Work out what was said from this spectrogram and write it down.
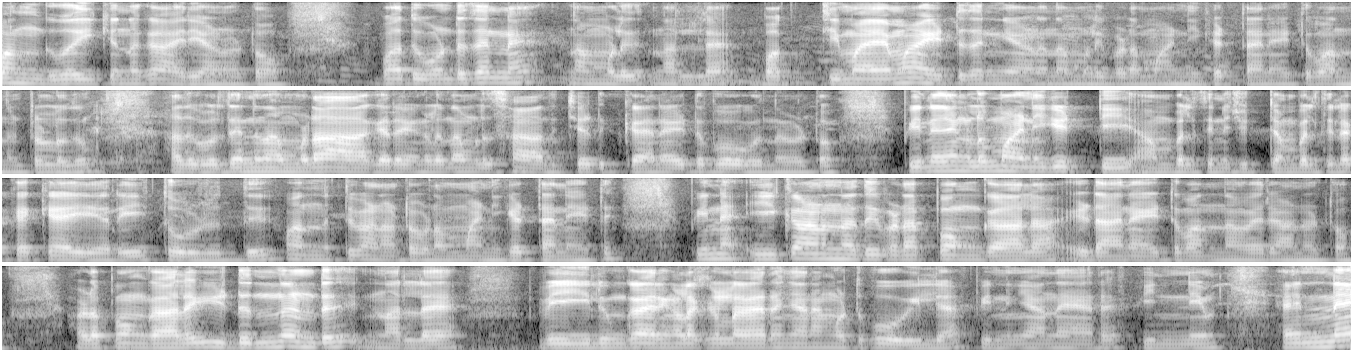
പങ്ക് വഹിക്കുന്ന കാര്യമാണ് കേട്ടോ. അപ്പോൾ അതുകൊണ്ട് തന്നെ നമ്മൾ നല്ല ഭക്തിമയമായിട്ട് തന്നെയാണ് നമ്മളിവിടെ മണി കെട്ടാനായിട്ട് വന്നിട്ടുള്ളതും. അതുപോലെ തന്നെ നമ്മുടെ ആഗ്രഹങ്ങൾ നമ്മൾ സാധിച്ചെടുക്കാനായിട്ട് പോകുന്നത് കേട്ടോ. പിന്നെ ഞങ്ങൾ മണി കെട്ടി അമ്പലത്തിന് ചുറ്റമ്പലത്തിലൊക്കെ കയറി തൊഴുത് വന്നിട്ട് വേണം കേട്ടോ ഇവിടെ മണി കെട്ടാനായിട്ട്. പിന്നെ ഈ കാണുന്നത് ഇവിടെ പൊങ്കാല ഇടാനായിട്ട് വന്നവരാണ് കേട്ടോ. അവിടെ പൊങ്കാല ഇടുന്നുണ്ട്. നല്ല വെയിലും കാര്യങ്ങളൊക്കെ ഉള്ള കാരണം ഞാൻ അങ്ങോട്ട് പോയില്ല. പിന്നെ ഞാൻ നേരെ പിന്നെയും എന്നെ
